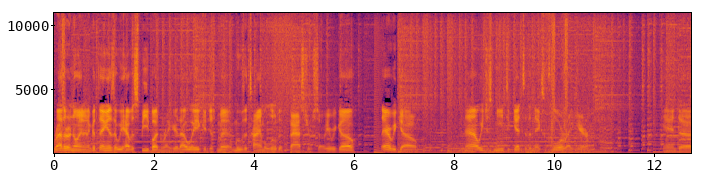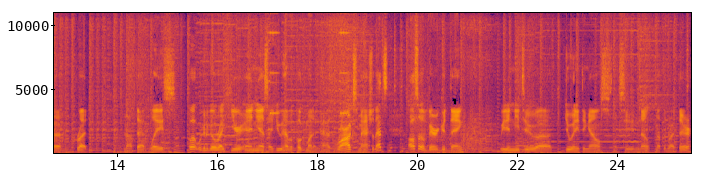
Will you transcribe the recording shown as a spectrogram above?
Rather annoying, and a good thing is that we have a speed button right here. That way it can just move the time a little bit faster. So here we go. There we go. Now we just need to get to the next floor right here. And, uh, crud. Not that place. But we're going to go right here, and yes, I do have a Pokemon that has Rock Smash, so that's also a very good thing. We didn't need to uh, do anything else. Let's see. Nope, nothing right there.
